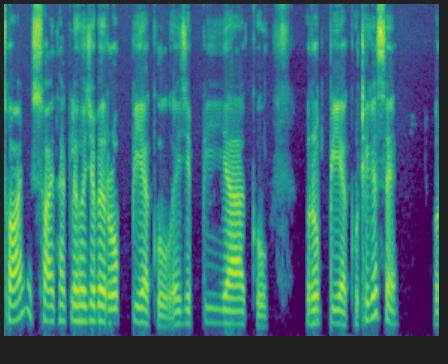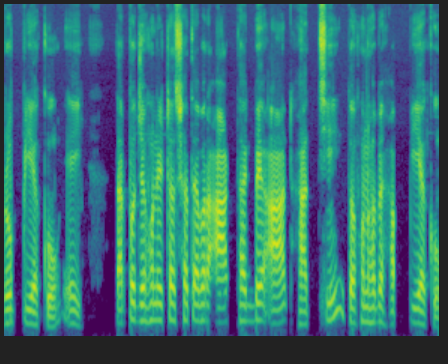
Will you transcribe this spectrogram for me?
ছয় ছয় থাকলে হয়ে যাবে রোপিয়াকু এই যে পিয়াকু রোপিয়াকু ঠিক আছে? রোপিয়াকু এই। তারপর যখন এটার সাথে আবার আট থাকবে, আট হাচ্ছি তখন হবে হাপ্পিয়াকু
